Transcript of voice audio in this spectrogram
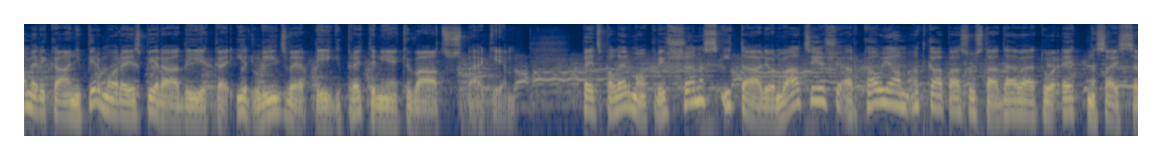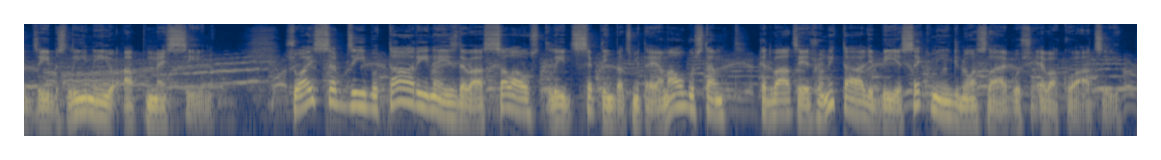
amerikāņi pirmoreiz pierādīja, ka ir līdzvērtīgi pretinieki vācu spēkiem spēkiem. Pēc Palermo krišanas itāļi un vācieši ar kaujām atkāpās uz tā dēvēto etnas aizsardzības līniju ap Messīnu. Šo aizsardzību tā arī neizdevās salauzt līdz 17. augustam, kad vācieši un itāļi bija sekmīgi noslēguši evakuāciju.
